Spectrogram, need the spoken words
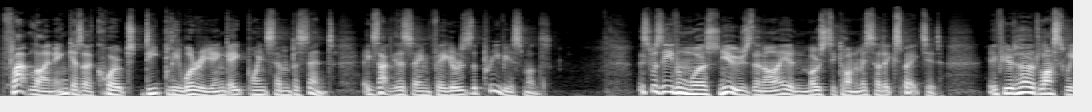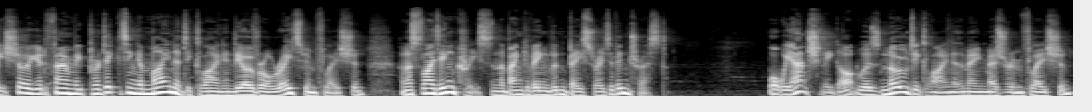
flatlining at a quote, deeply worrying 8.7%, exactly the same figure as the previous month. This was even worse news than I and most economists had expected. If you'd heard last week's show, you'd found me predicting a minor decline in the overall rate of inflation and a slight increase in the Bank of England base rate of interest. What we actually got was no decline in the main measure inflation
